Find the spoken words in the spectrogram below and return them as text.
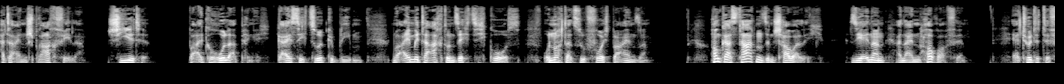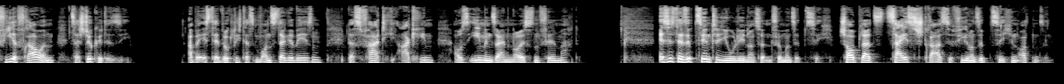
hatte einen Sprachfehler, schielte, war alkoholabhängig, geistig zurückgeblieben, nur 1,68 Meter groß und noch dazu furchtbar einsam. Honkas Taten sind schauerlich. Sie erinnern an einen Horrorfilm. Er tötete vier Frauen, zerstückelte sie. Aber ist er wirklich das Monster gewesen, das Fatih Akin aus ihm in seinem neuesten Film macht? Es ist der 17. Juli 1975. Schauplatz Zeissstraße 74 in Ottensen.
